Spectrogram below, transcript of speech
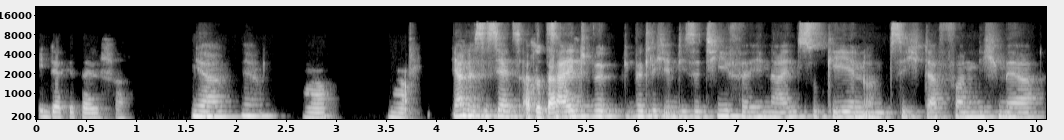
in der Gesellschaft. Ja, ja. Ja, ja. Ja, und es ist jetzt Also auch das Zeit, wirklich in diese Tiefe hineinzugehen und sich davon nicht mehr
